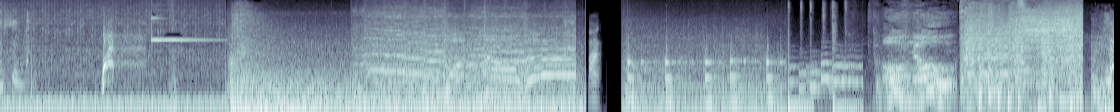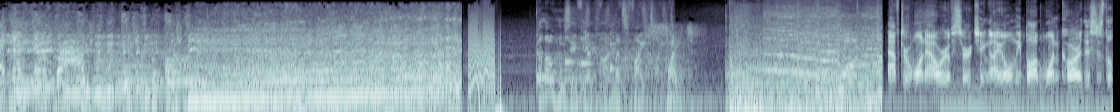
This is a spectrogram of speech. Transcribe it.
Bart Simpson. Oh no! Hello, Huzefia Khan. Let's fight. Fight. After one hour of searching, I only bought one car. This is the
